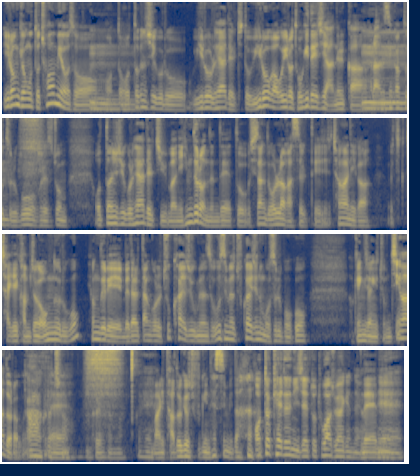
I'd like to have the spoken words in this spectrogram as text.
이런 경우 또 처음이어서 음. 어떤 어떤 식으로 위로를 해야 될지 또 위로가 오히려 독이 되지 않을까라는 음. 생각도 들고 그래서 좀 어떤 식으로 해야 될지 많이 힘들었는데 또 시상대 올라갔을 때 창한이가 자기 감정을 억누르고 형들이 메달 딴 거를 축하해 주면서 웃으며 축하해 주는 모습을 보고 굉장히 좀 찡하더라고요. 아, 그렇죠. 네. 그래서 뭐 네. 많이 다독여 주긴 했습니다. 어떻게든 이제 또 도와줘야겠네요. 네, 네. 예.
